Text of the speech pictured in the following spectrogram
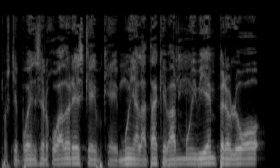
pues que pueden ser jugadores que, que muy al ataque van muy bien, pero luego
